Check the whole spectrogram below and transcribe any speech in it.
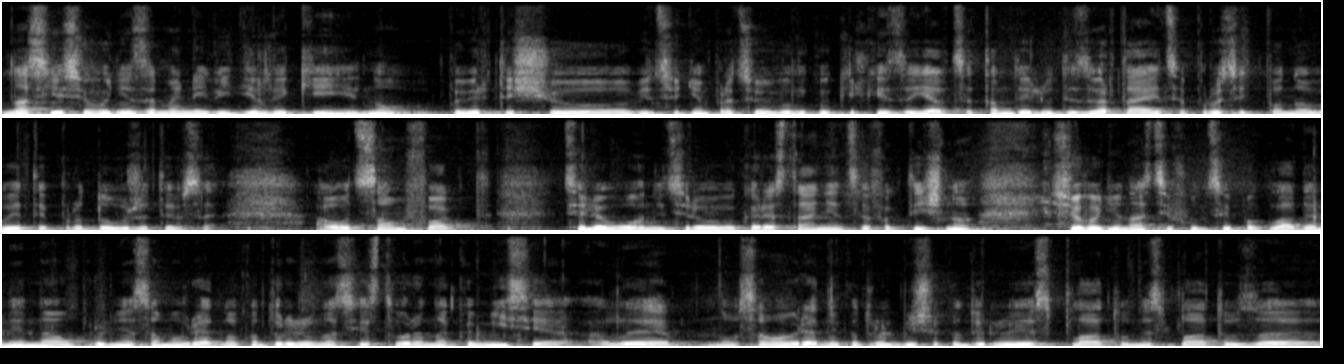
в нас є сьогодні земельний відділ, який, ну, повірте, що він сьогодні працює велику кількість заяв. Це там, де люди звертаються, просять поновити, продовжити все. А от сам факт цільового нецільового використання, це фактично сьогодні у нас ці функції покладені на управління самоврядного контролю. У нас є створена комісія, але ну, самоврядний контроль більше контролює сплату, несплату за.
